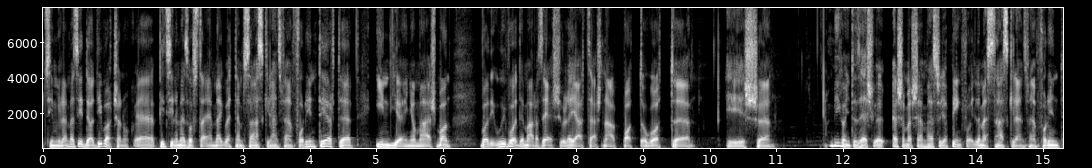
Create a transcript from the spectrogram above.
című lemezét, de a divatcsanok eh, pici lemezosztályán megvettem 190 forintért, eh, indiai nyomásban. Vadi új volt, de már az első lejátszásnál pattogott, eh, és még annyit az első SMS-emhez, hogy a Pink Floyd lemez 190 forint,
